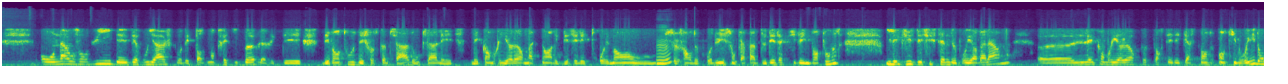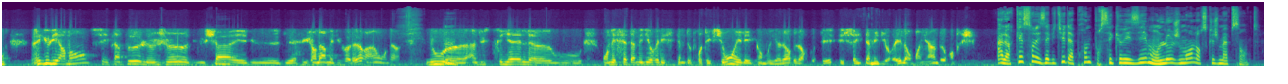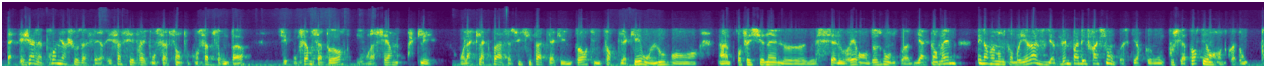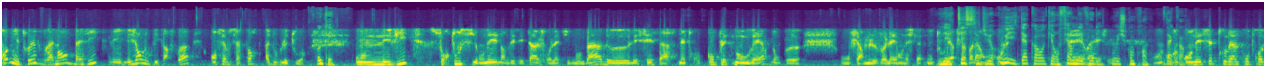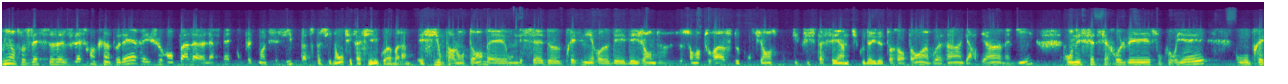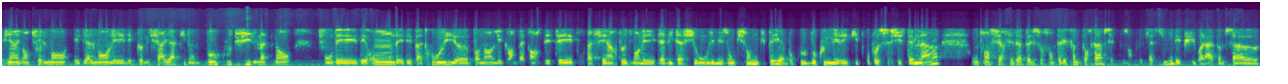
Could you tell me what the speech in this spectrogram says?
On a aujourd'hui des verrouillages pour des portes d'entrée d'immeubles avec des, des ventouses, des choses comme ça. Donc là, les, les cambrioleurs maintenant avec des électroaimants ou Mhm. ce genre de produits sont capables de désactiver une ventouse. Il existe des systèmes de brouilleur d'alarme. Euh, les cambrioleurs peuvent porter des casques an- anti-bruit. Donc régulièrement, c'est un peu le jeu du chat et du, du gendarme et du voleur. hein. On a, nous, Mm. euh, industriels, euh, où on essaie d'améliorer les systèmes de protection et les cambrioleurs de leur côté essayent d'améliorer leurs moyens de rentrer chez vous. Alors, quelles sont les habitudes à prendre pour sécuriser mon logement lorsque je m'absente? Bah, déjà, la première chose à faire, et ça c'est vrai qu'on s'absente ou qu'on s'absente pas, c'est qu'on ferme sa porte et on la ferme à clé. On la claque pas, ça suffit pas de claquer une porte. Une porte claquée, on l'ouvre en un professionnel euh, sait l'ouvrir en deux secondes. Quoi. Il y a quand même énormément de cambriolage où il n'y a même pas d'effraction. quoi. C'est-à-dire qu'on pousse la porte et on rentre. Quoi. Donc premier truc, vraiment basique, mais les gens l'oublient parfois, on ferme sa porte à double tour. On évite, surtout si on est dans des étages relativement bas, de laisser sa fenêtre complètement ouverte. Donc euh, on ferme le volet, on laisse la fenêtre ouverte. Enfin, voilà, on- on- oui, d'accord, ok, on ferme les ouais, volets. je- Oui, je comprends. on, D'accord. on- essaie de trouver un compromis entre je laisse, je laisse rentrer un peu d'air et je pas la, fenêtre complètement accessible parce que sinon c'est facile quoi voilà. Et si on part longtemps, ben on essaie de prévenir euh, des, gens de, son entourage de confiance pour qu'ils puissent passer un petit coup d'œil de temps en temps, un voisin, un gardien, un ami. On essaie de faire relever son courrier. On prévient éventuellement également les, commissariats qui dans beaucoup de villes maintenant font des, des rondes et des patrouilles euh, pendant les grandes vacances d'été pour passer un peu devant les habitations ou les maisons qui sont occupées. Il y a beaucoup, beaucoup de mairies qui proposent ce système-là. On transfère ses appels sur son téléphone portable, c'est de plus en plus facile. Et puis voilà, comme ça, euh,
